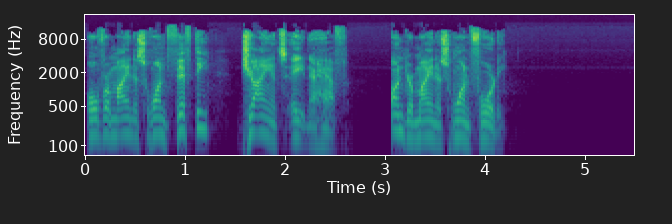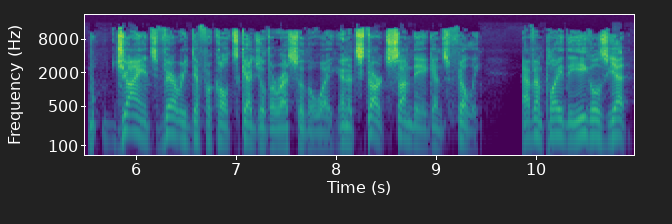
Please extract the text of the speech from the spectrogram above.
over minus 150. Giants eight and a half, under minus 140. Giants, very difficult schedule the rest of the way, and it starts Sunday against Philly. Haven't played the Eagles yet.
